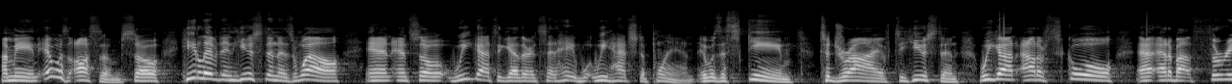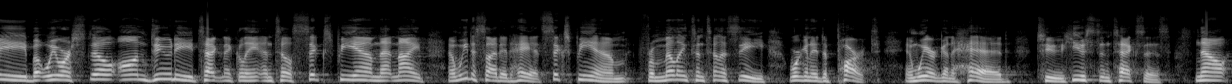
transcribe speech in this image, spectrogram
I mean, it was awesome. So he lived in Houston as well. And, and so we got together and said, hey, we hatched a plan. It was a scheme to drive to Houston. We got out of school at, at about three, but we were still on duty technically until 6 p.m. that night. And we decided, hey, at 6 p.m. from Millington, Tennessee, we're going to depart and we are going to head to Houston, Texas. Now,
